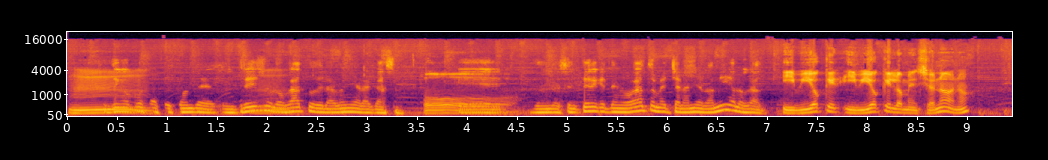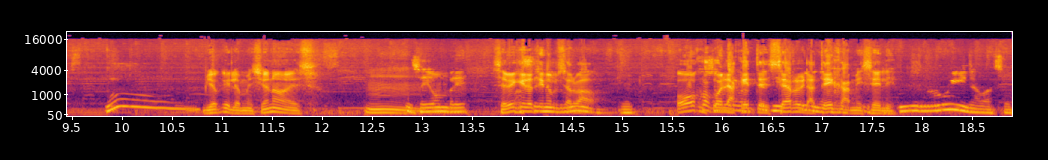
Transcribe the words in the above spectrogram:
Mm. Tengo cosas que esconder. Entre ellos los gatos de la dueña de la casa. Oh. Eh, donde se entere que tengo gatos, me echan la mierda a mí y a los gatos. Y vio que y vio que lo mencionó, ¿no? Vio que lo mencionó eso. Mm. Ese hombre. Se ve que lo tiene observado. ruina. Ojo Ese con la gente del cerro y la teja, Miseli. Mi ruina va a ser.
